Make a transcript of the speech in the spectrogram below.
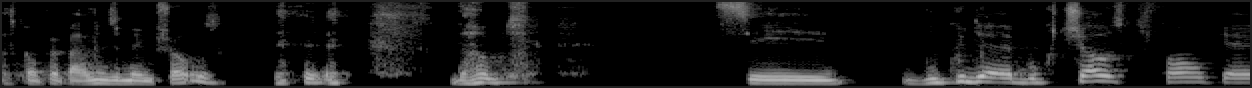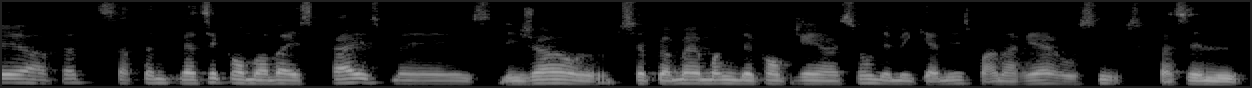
Est-ce qu'on peut parler du même chose? Donc, c'est beaucoup de, beaucoup de choses qui font que, en fait, certaines pratiques ont mauvaise presse, mais les gens ont tout simplement un manque de compréhension des mécanismes en arrière aussi. C'est facile de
